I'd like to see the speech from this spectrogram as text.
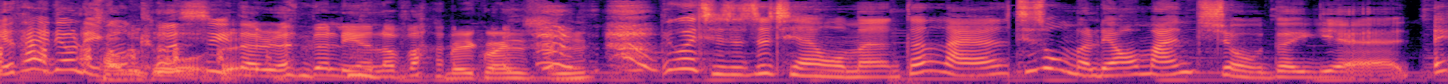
也太丢理工科系的人的脸了吧？没关系，因为其实之前我们跟莱恩，其实我们聊蛮久的耶。哎，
